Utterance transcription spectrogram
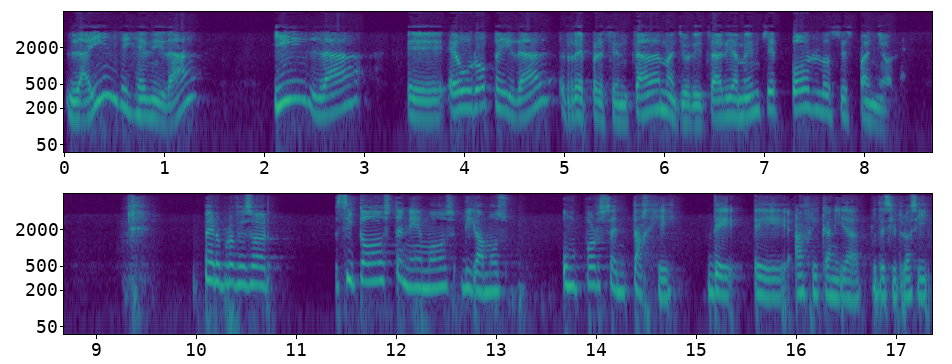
la indigenidad y la eh, europeidad representada mayoritariamente por los españoles. Pero profesor, si todos tenemos, digamos, un porcentaje de eh, africanidad, por decirlo así,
